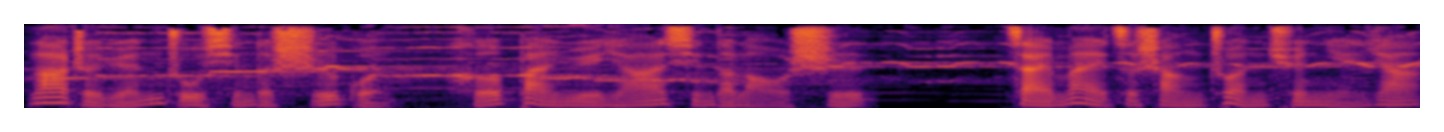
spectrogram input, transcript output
拉着圆柱形的石滚和半月牙形的老石，在麦子上转圈碾压。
